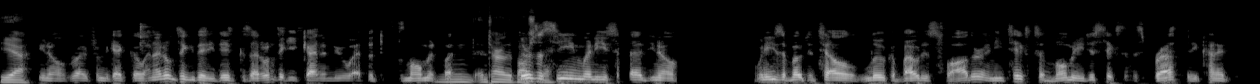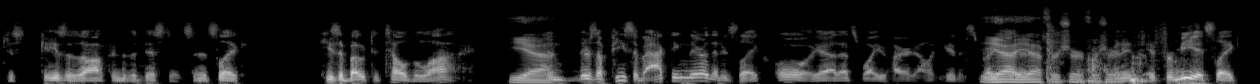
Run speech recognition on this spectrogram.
Yeah, you know, right from the get go, and I don't think that he did because I don't think he kind of knew at the, the moment. But mm, entirely there's a scene when he said, you know, when he's about to tell Luke about his father, and he takes a moment, he just takes this breath, and he kind of just gazes off into the distance, and it's like he's about to tell the lie. yeah, And there's a piece of acting there that is like, oh yeah, that's why you hired Alec Guinness. Right yeah, there. yeah, for sure, for sure. And it, it, for me, it's like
